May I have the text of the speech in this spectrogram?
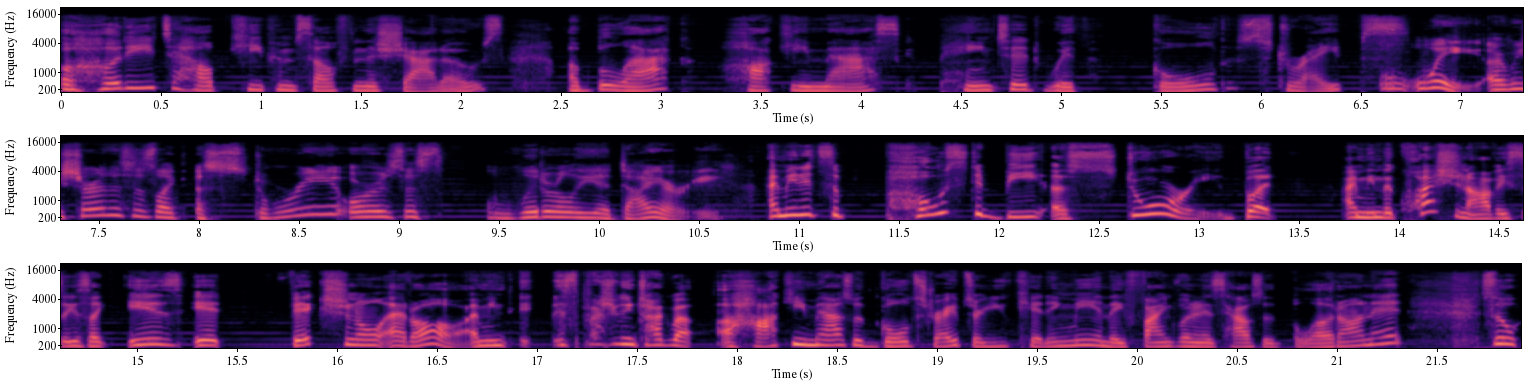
a hoodie to help keep himself in the shadows, a black hockey mask painted with gold stripes. Wait, are we sure this is like a story or is this literally a diary? I mean, it's supposed to be a story, but I mean, the question obviously is like, is it fictional at all? I mean, especially when you talk about a hockey mask with gold stripes. Are you kidding me? And they find one in his house with blood on it. So,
